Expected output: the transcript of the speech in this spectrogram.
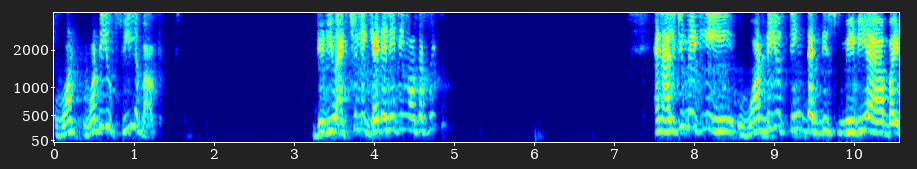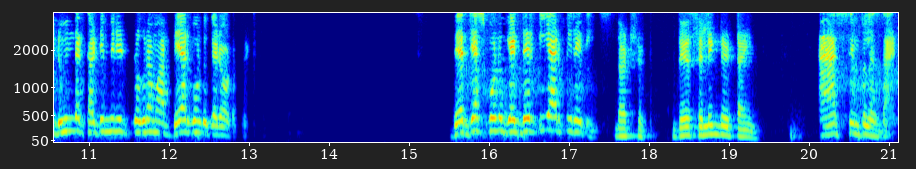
what what do you feel about it? Did you actually get anything out of it and ultimately what do you think that this media by doing that 30 minute program are they are going to get out of it they're just going to get their trp ratings That's it. They're selling their time. as simple as that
